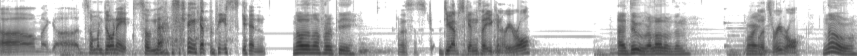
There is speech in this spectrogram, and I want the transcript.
Oh my god. Someone donate so Nemesis can get the bee skin. Not enough RP. This is tr- Do you have skins that you can reroll? I do, a lot of them. Why? Let's reroll. No.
